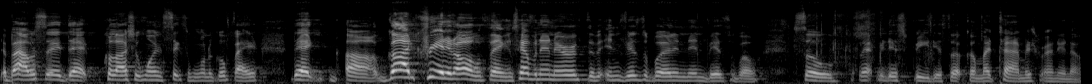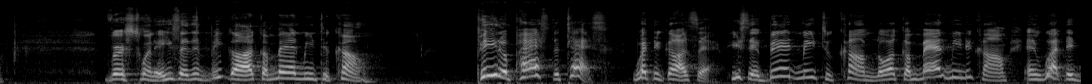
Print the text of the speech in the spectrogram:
the Bible said that Colossians 1 6, I want to go fast, that uh, God created all things, heaven and earth, the invisible and the invisible. So let me just speed this up because my time is running out. Verse 20, he said, If be God, command me to come. Peter passed the test. What did God say? He said, Bid me to come, Lord, command me to come. And what did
